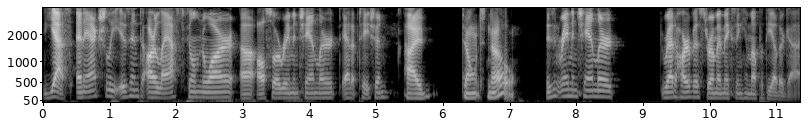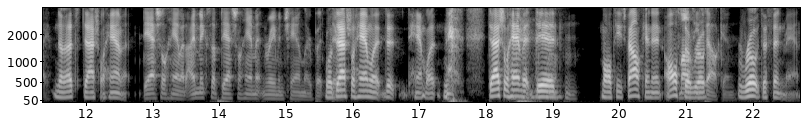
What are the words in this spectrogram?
Yes, and actually, isn't our last film noir uh, also a Raymond Chandler adaptation? I don't know. Isn't Raymond Chandler Red Harvest, or am I mixing him up with the other guy? No, that's Dashiell Hammett. Dashiell Hammett. I mix up Dashiell Hammett and Raymond Chandler, but Well, they're- Dashiell Hamlet did Hamlet. Dashiell Hammett did Maltese Falcon and also Maltese wrote Falcon. wrote The Thin Man.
